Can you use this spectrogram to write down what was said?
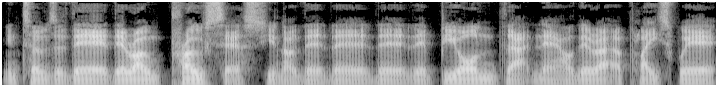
in terms of their their own process. You know, they're they're they're they're beyond that now. They're at a place where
